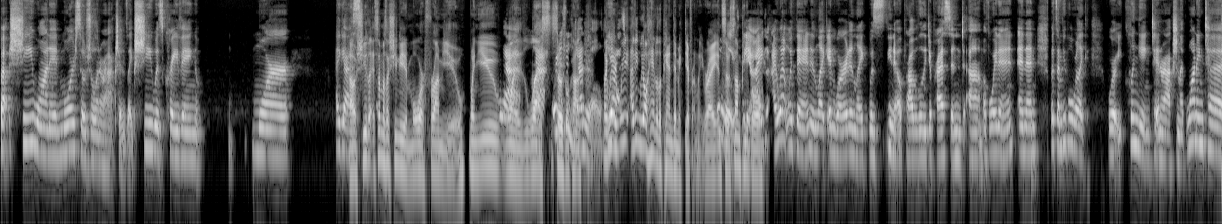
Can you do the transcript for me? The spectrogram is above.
but she wanted more social interactions like she was craving more i guess Oh, she it's almost like she needed more from you when you Yeah, wanted less yeah, social contact. Like Yes, we, we, I think we all handle the pandemic differently, right? And so totally. some yeah, people, I, I went within and like inward and like was you know probably depressed and um, avoidant and then but some people were like were clinging to interaction like wanting to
